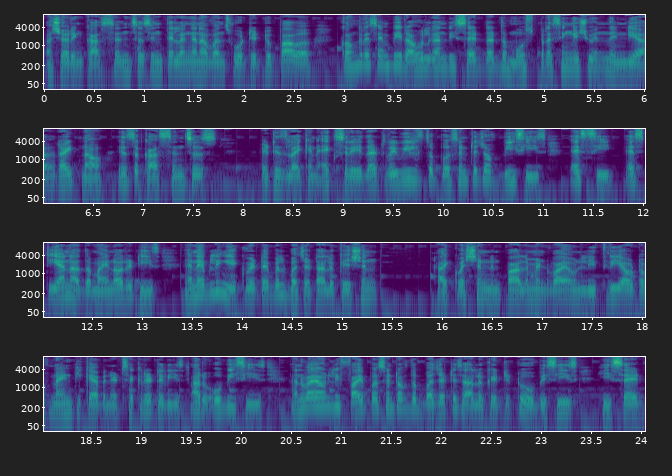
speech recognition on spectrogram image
Assuring caste census in Telangana once voted to power, Congress MP Rahul Gandhi said that the most pressing issue in India right now is the caste census. It is like an X ray that reveals the percentage of BCs, SC, ST, and other minorities, enabling equitable budget allocation. I questioned in Parliament why only 3 out of 90 cabinet secretaries are OBCs and why only 5% of the budget is allocated to OBCs, he said.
